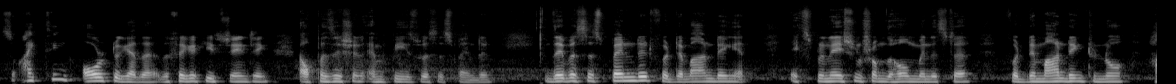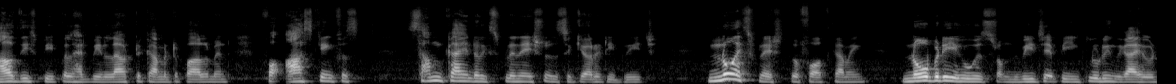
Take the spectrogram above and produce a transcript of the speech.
So I think altogether, the figure keeps changing. Opposition MPs were suspended. They were suspended for demanding an explanation from the Home Minister, for demanding to know how these people had been allowed to come into Parliament, for asking for some kind of explanation of the security breach. No explanations were forthcoming. Nobody who was from the BJP, including the guy who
